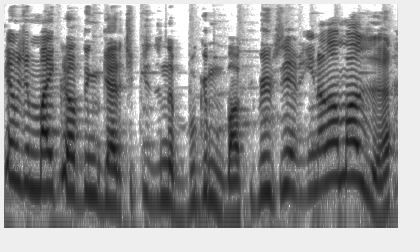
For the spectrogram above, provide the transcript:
Görmüşsün Minecraft'ın gerçek yüzüne bugün baktık hepsi inanılmazdı.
